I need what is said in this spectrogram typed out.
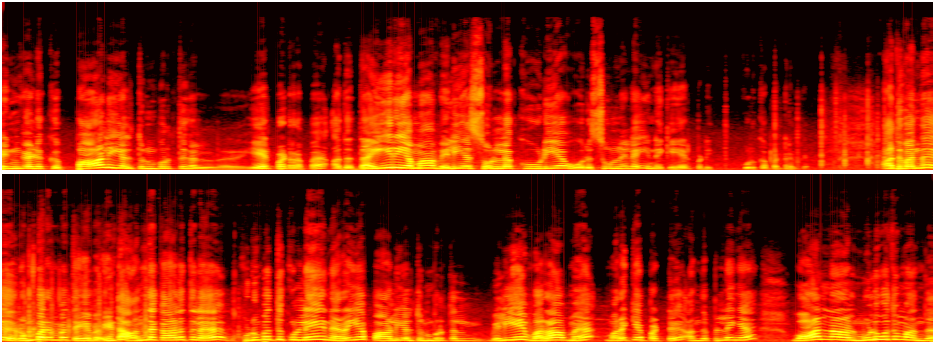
பெண்களுக்கு பாலியல் துன்புறுத்துகள் ஏற்படுறப்ப அதை தைரியமாக வெளியே சொல்லக்கூடிய ஒரு சூழ்நிலை இன்னைக்கு ஏற்படுத்தி கொடுக்கப்பட்டிருக்கு. அது வந்து ரொம்ப ரொம்ப தேவை. ஏன்டா அந்த காலத்தில் குடும்பத்துக்குள்ளே நிறைய பாலியல் துன்புறுத்தல் வெளியே வராமல் மறைக்கப்பட்டு அந்த பிள்ளைங்க வாழ்நாள் முழுவதும் அந்த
